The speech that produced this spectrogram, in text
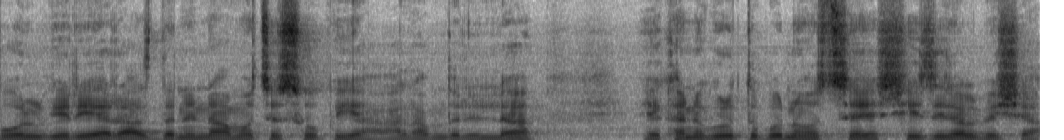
বুলগেরিয়ার রাজধানীর নাম হচ্ছে সোফিয়া, আলহামদুলিল্লাহ। এখানে গুরুত্বপূর্ণ হচ্ছে সিজনাল ভিসা।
